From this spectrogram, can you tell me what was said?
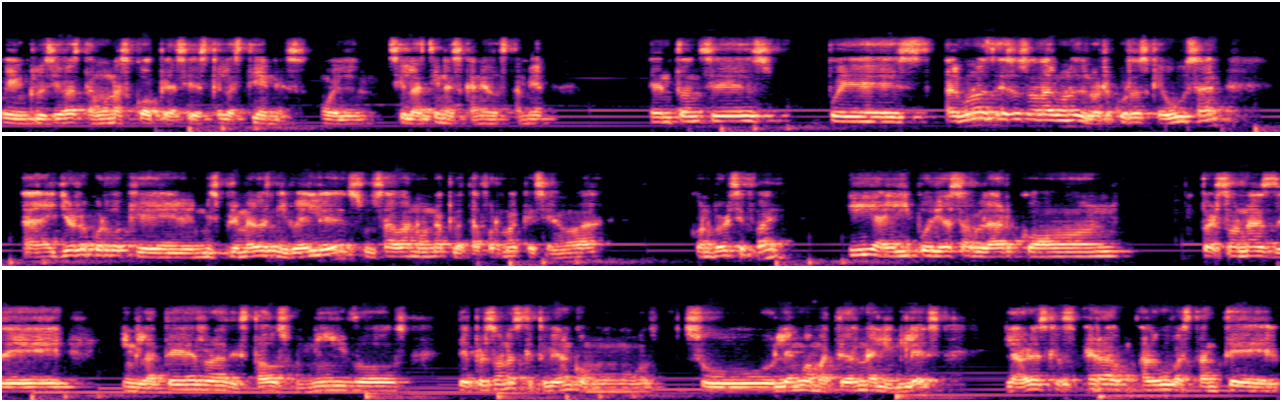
o inclusive hasta unas copias si es que las tienes, o el, si las tienes escaneadas también. Entonces, pues algunos, esos son algunos de los recursos que usan. Ah, yo recuerdo que en mis primeros niveles usaban una plataforma que se llamaba Conversify y ahí podías hablar con personas de Inglaterra, de Estados Unidos, de personas que tuvieran como su lengua materna el inglés. La verdad es que era algo bastante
